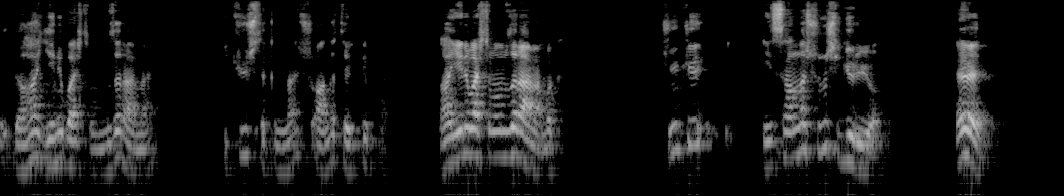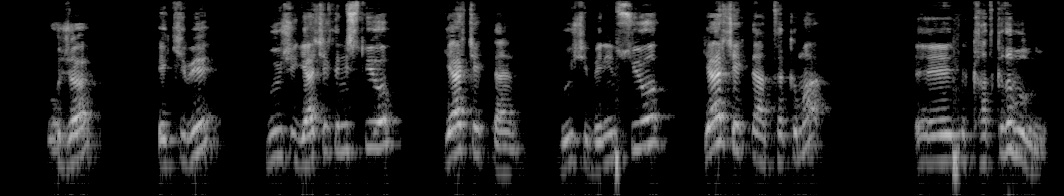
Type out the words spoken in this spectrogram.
E, Daha yeni başlamamıza rağmen 2-3 takımdan şu anda teklif var. Daha yeni başlamamıza rağmen bakın. Çünkü insanlar şunu şey görüyor. Evet. Hoca, ekibi bu işi gerçekten istiyor. Gerçekten bu işi benimsiyor. Gerçekten takıma e, katkıda bulunuyor.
